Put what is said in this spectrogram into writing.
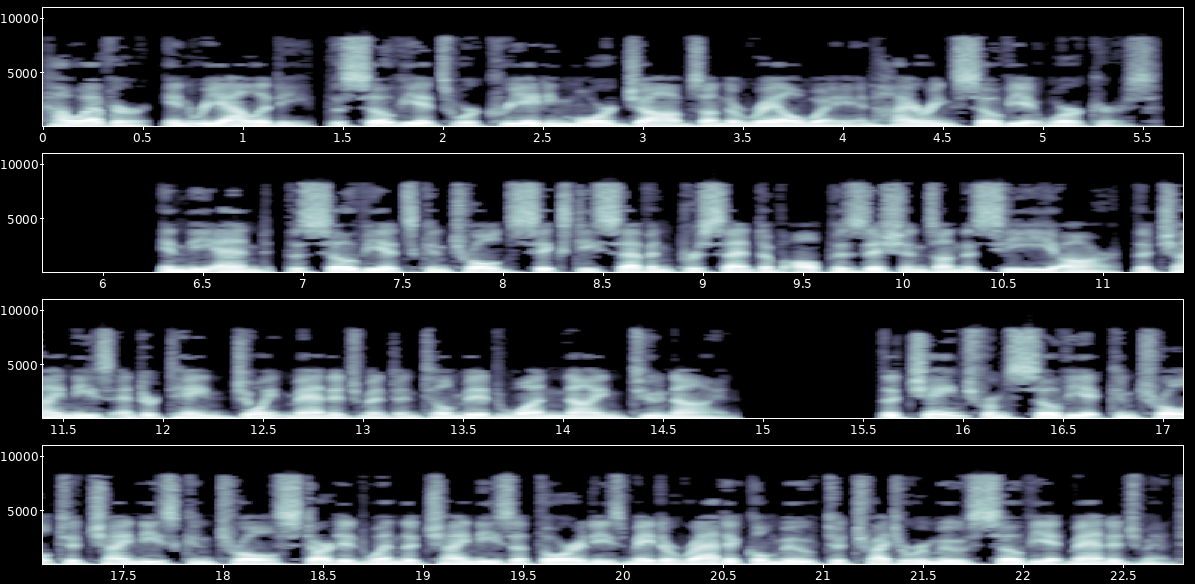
However, in reality, the Soviets were creating more jobs on the railway and hiring Soviet workers. In the end, the Soviets controlled 67% of all positions on the CER, the Chinese entertained joint management until mid-1929. The change from Soviet control to Chinese control started when the Chinese authorities made a radical move to try to remove Soviet management.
